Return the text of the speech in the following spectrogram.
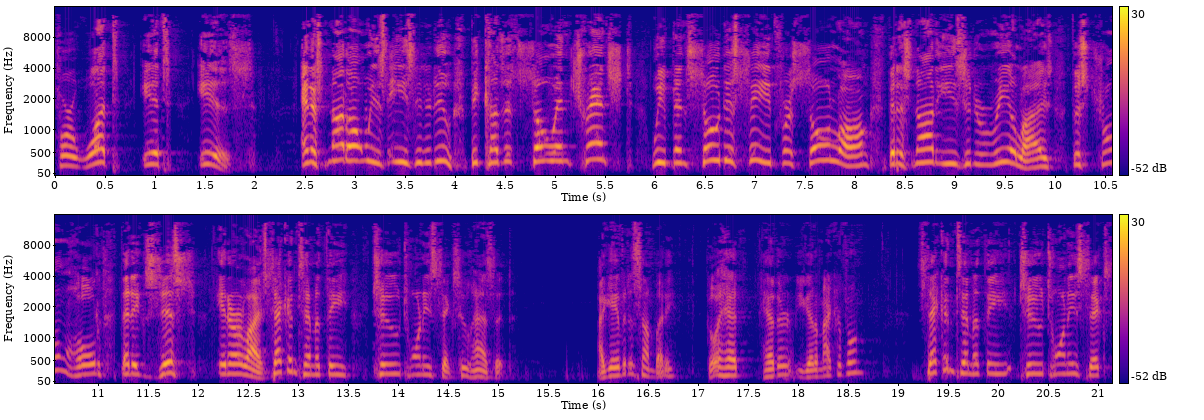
for what it is. And it's not always easy to do because it's so entrenched. We've been so deceived for so long that it's not easy to realize the stronghold that exists in our lives. 2 Timothy 2:26. Who has it? I gave it to somebody. Go ahead, Heather. You got a microphone? 2 Timothy 2.26,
